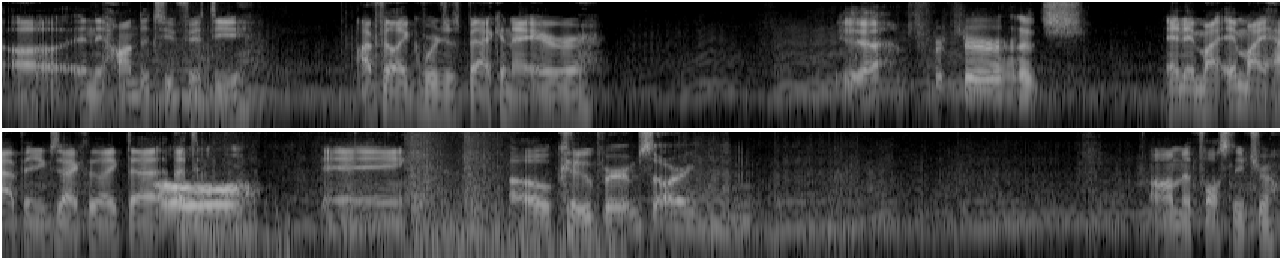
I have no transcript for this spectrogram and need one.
uh, and the Honda 250. I feel like we're just back in that era, Yeah, for sure. It's and it might it might happen exactly like that. Oh, dang. Oh, Cooper, I'm sorry. Oh, I'm at false neutral.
